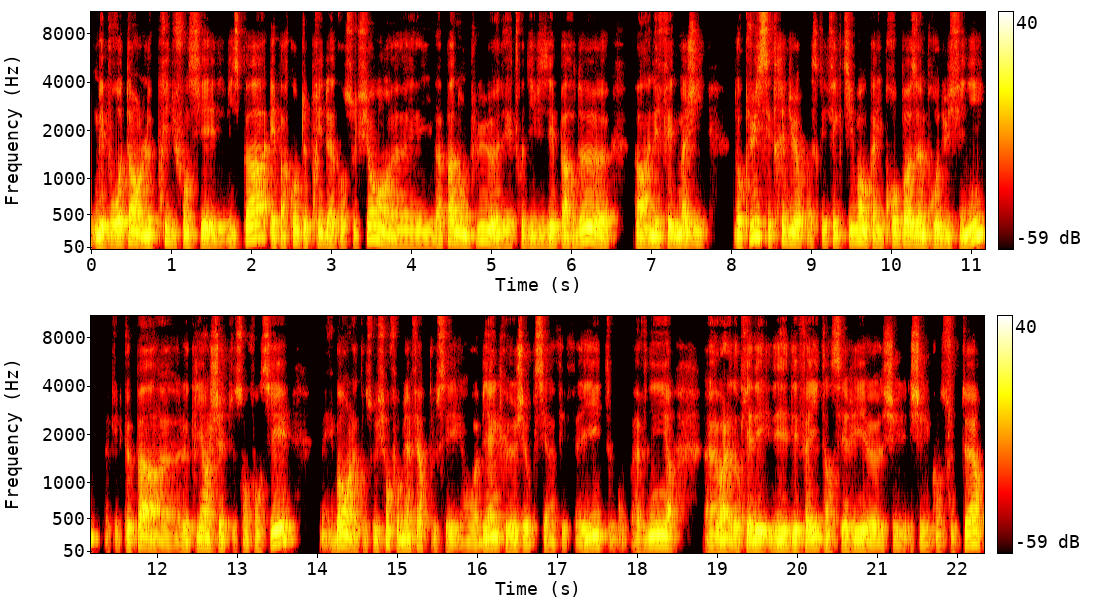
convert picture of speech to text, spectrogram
mais pour autant, le prix du foncier ne dévise pas, et par contre, le prix de la construction, euh, il va pas non plus euh, être divisé par deux euh, par un effet de magie. Donc lui, c'est très dur parce qu'effectivement, quand il propose un produit fini, quelque part, le client achète son foncier, mais bon, la construction, faut bien faire pousser. Et on voit bien que Geoxia a fait faillite, on va venir. voilà, donc il y a des, des, des faillites en série chez, chez les constructeurs.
